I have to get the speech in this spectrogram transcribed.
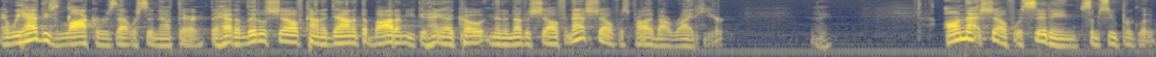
and we had these lockers that were sitting out there. They had a little shelf kind of down at the bottom. You could hang a coat, and then another shelf, and that shelf was probably about right here. Okay. On that shelf was sitting some super glue.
